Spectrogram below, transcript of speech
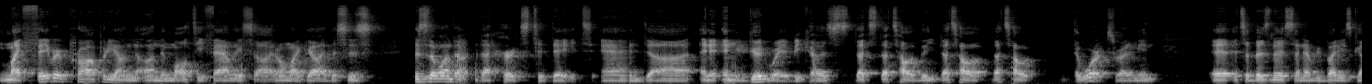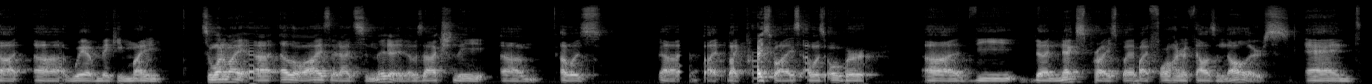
my favorite property on the, on the multifamily side. Oh my God, this is this is the one that, that hurts to date, and uh, and in a good way because that's that's how the that's how that's how it works, right? I mean, it, it's a business and everybody's got uh, a way of making money. So one of my uh, LOIs that I'd submitted, I was actually, um, I was uh, by, by price wise, I was over uh, the the next price by by four hundred thousand dollars, and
